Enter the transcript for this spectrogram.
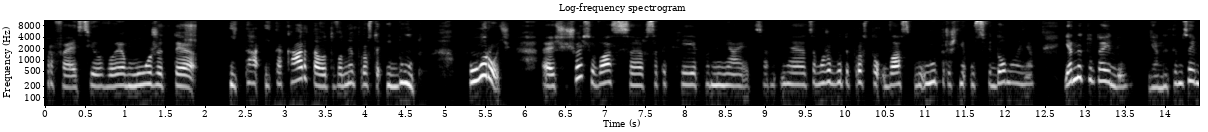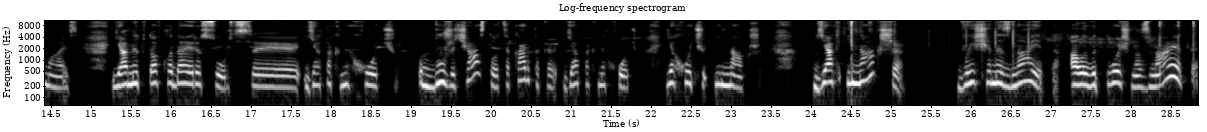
професію, ви можете і та, і та карта, от вони просто йдуть поруч, е, що щось у вас е, все-таки поміняється. Е, Це може бути просто у вас внутрішнє усвідомлення. Я не туди йду, я не тим займаюсь, я не туди вкладаю ресурс, е, я так не хочу. От дуже часто ця карта каже, я так не хочу, я хочу інакше. Як інакше, ви ще не знаєте, але ви точно знаєте,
